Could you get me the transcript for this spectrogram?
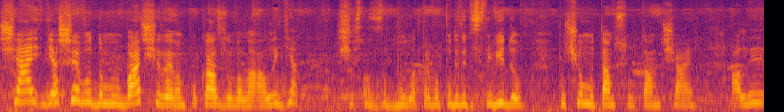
Чай я ще в одному бачила, я вам показувала, але я чесно забула. Треба подивитися відео, по чому там султан чай. Але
